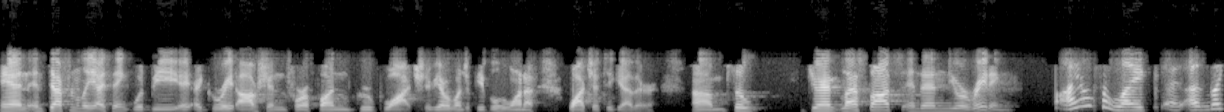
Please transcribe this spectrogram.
And, and definitely, I think, would be a, a great option for a fun group watch if you have a bunch of people who want to watch it together. Um, so, Jan, last thoughts and then your rating. I also like I, I like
